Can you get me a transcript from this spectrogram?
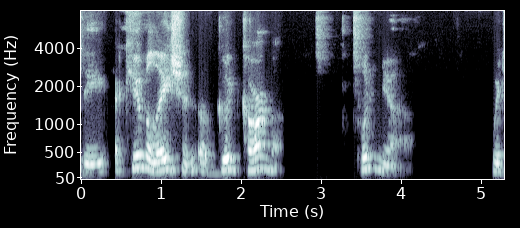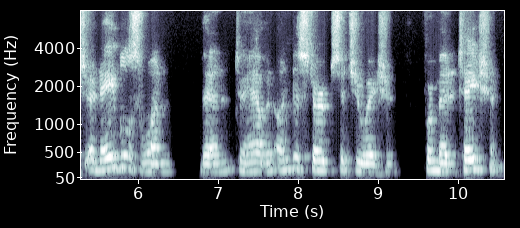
the accumulation of good karma, punya, which enables one then to have an undisturbed situation for meditation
